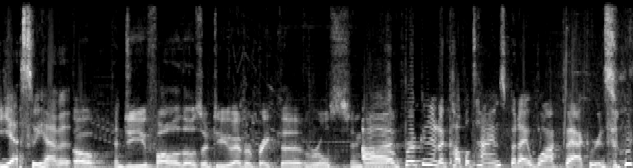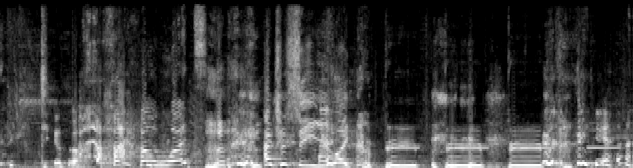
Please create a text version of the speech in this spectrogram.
Yes, we have it. Oh, and do you follow those or do you ever break the rules and go Uh, up? I've broken it a couple times, but I walk backwards when I do. what? I just see you like beep beep beep. yeah.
